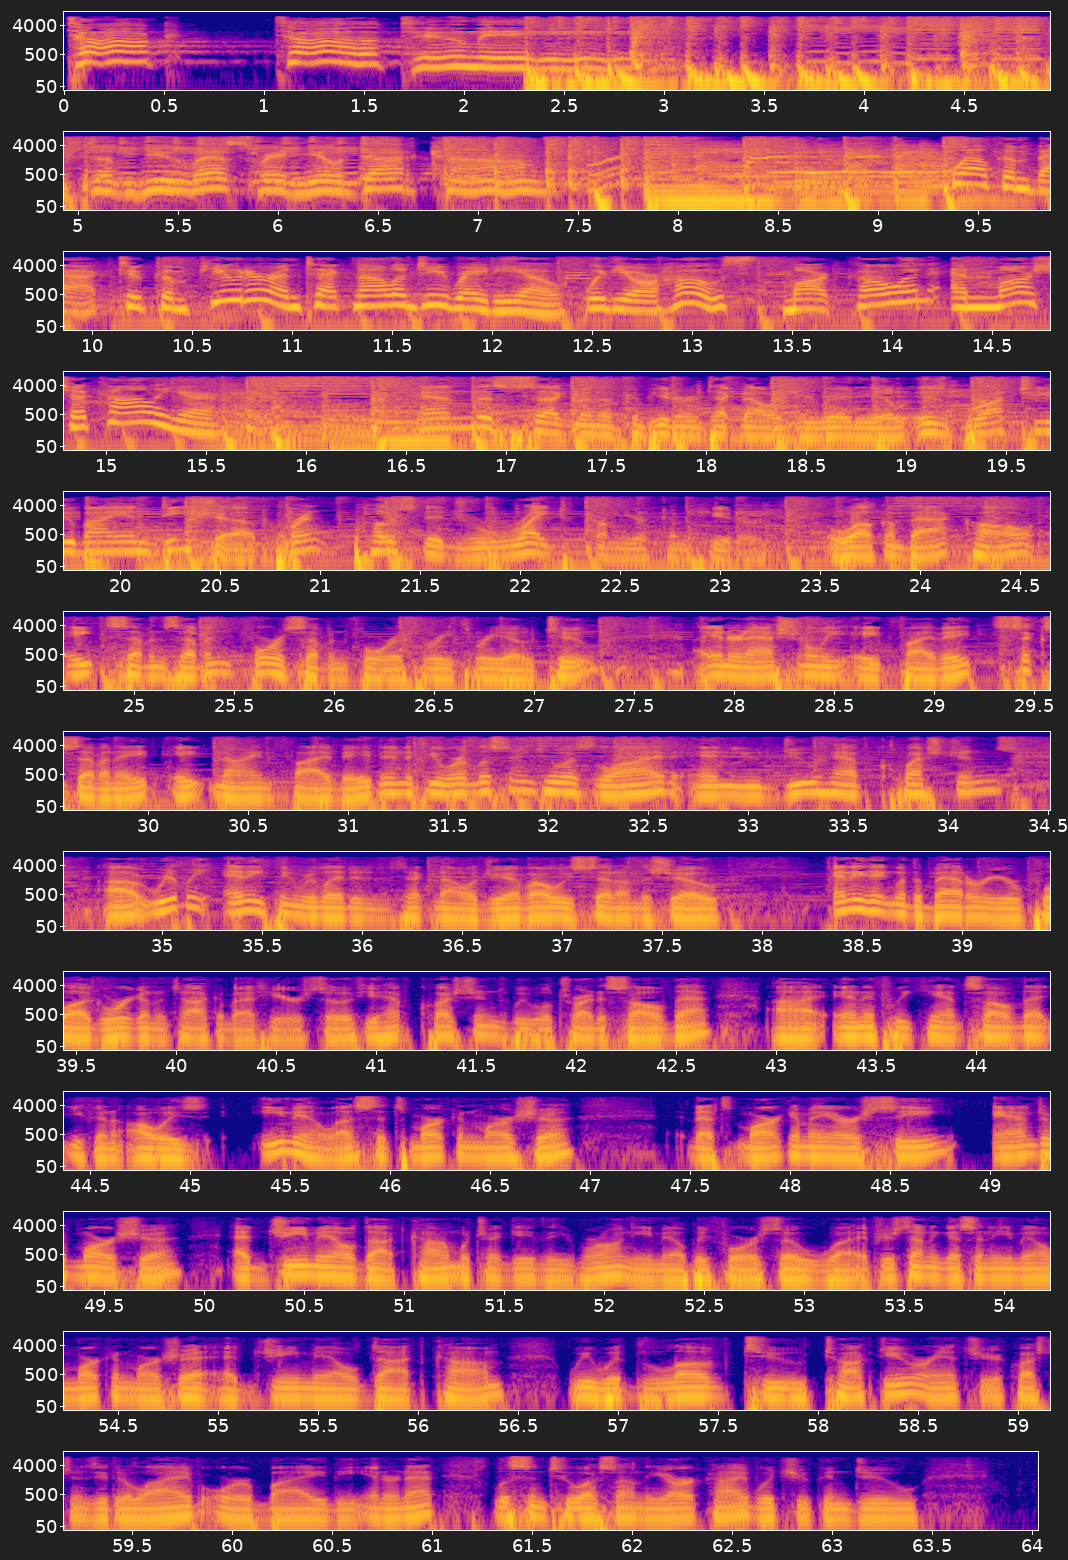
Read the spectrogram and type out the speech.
Talk, talk to me. WSRadio.com. Welcome back to Computer and Technology Radio with your hosts, Marc Cohen and Marsha Collier. And this segment of Computer and Technology Radio is brought to you by Endicia. Print postage right from your computer. Welcome back. Call 877-474-3302. Internationally, 858-678-8958. And if you are listening to us live and you do have questions, uh, really anything related to technology, I've always said on the show, anything with a battery or plug we're going to talk about here. So if you have questions, we will try to solve that. Uh, and if we can't solve that, you can always email us. It's Marc and Marsha. That's Marc M-A-R-C and Marsha at gmail.com, which I gave the wrong email before. So uh, if you're sending us an email, Marc and Marsha at gmail.com, we would love to talk to you or answer your questions either live or by the internet. Listen to us on the archive, which you can do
